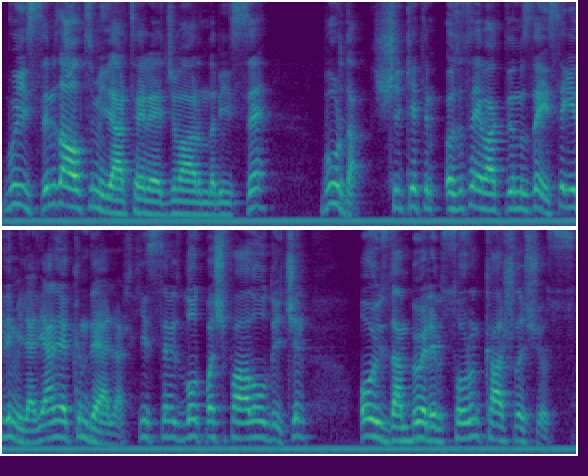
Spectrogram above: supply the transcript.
bu hissemiz 6 milyar TL civarında bir hisse. Burada şirketin özeteye baktığımızda ise 7 milyar yani yakın değerler. Hissemiz lot başı pahalı olduğu için o yüzden böyle bir sorun karşılaşıyoruz.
